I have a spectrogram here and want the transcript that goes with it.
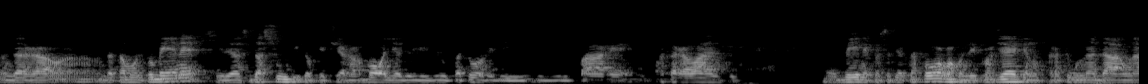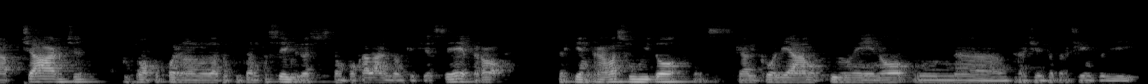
andata molto bene, si vede da subito che c'era voglia degli sviluppatori di, di sviluppare, di portare avanti bene questa piattaforma con dei progetti, hanno creato una da un'app charge, purtroppo poi non hanno dato più tanto seguito, adesso sta un po' calando anche CSE, però per chi entrava subito calcoliamo più o meno un, un 300% di,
